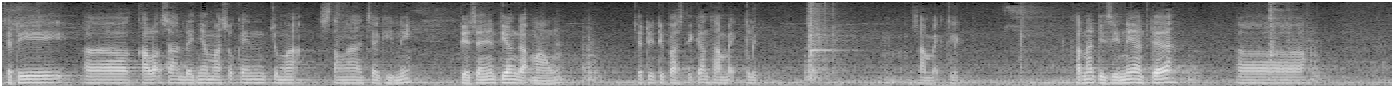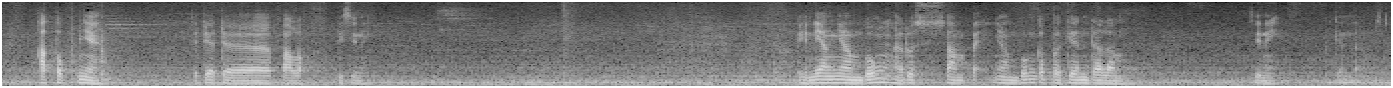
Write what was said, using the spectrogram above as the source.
jadi uh, kalau seandainya masukin cuma setengah aja gini biasanya dia nggak mau. Jadi dipastikan sampai klik. Sampai klik. Karena di sini ada uh, katupnya. Jadi ada valve di sini. Ini yang nyambung harus sampai nyambung ke bagian dalam. Sini bagian dalam. sini.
